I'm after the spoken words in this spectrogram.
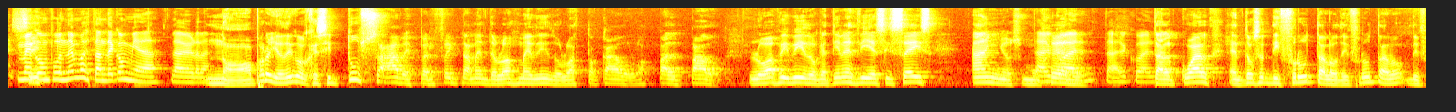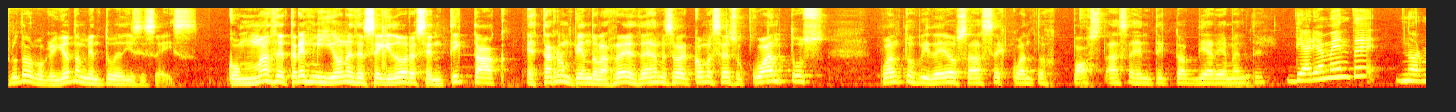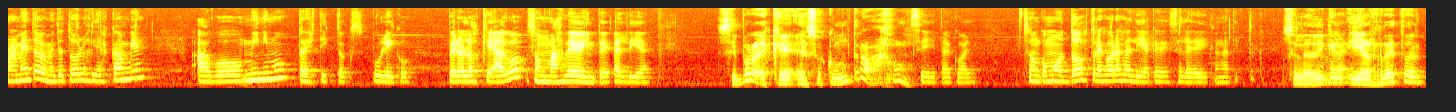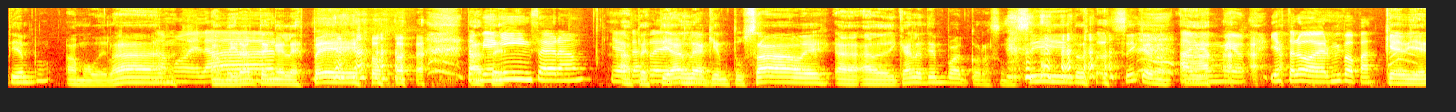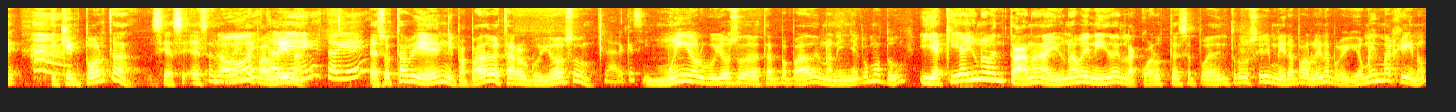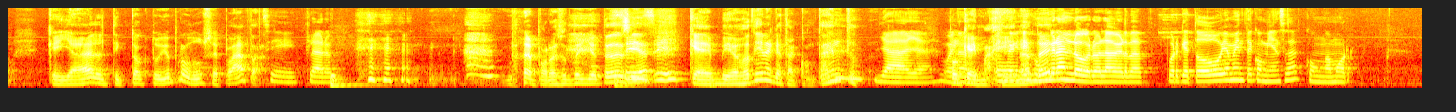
Me Sí. confunden bastante con mi edad, la verdad. No, pero yo digo que si tú sabes perfectamente, lo has medido, lo has tocado, lo has palpado, lo has vivido, que tienes 16 años, mujer. Tal cual, tal cual. Tal cual. Entonces disfrútalo, disfrútalo, disfrútalo, porque yo también tuve 16. Con más de 3 millones de seguidores en TikTok, estás rompiendo las redes. Déjame saber cómo es eso. ¿Cuántos, cuántos videos haces? ¿Cuántos posts haces en TikTok diariamente? Diariamente, normalmente, obviamente todos los días cambian, hago mínimo tres TikToks, publico. Pero los que hago son más de 20 al día. Sí, pero es que eso es como un trabajo. Sí, tal cual. Son como dos, tres horas al día que se le dedican a TikTok. Se le dedican y el resto del tiempo a modelar, A modelar. a mirarte en el espejo, También te- Instagram a testearle a quien tú sabes, a, a dedicarle tiempo al corazoncito, sí que no. Ay, Ah, Dios mío. Y esto lo va a ver mi papá. Qué bien. ¿Y qué importa? Si así, esa es la No, vida, está Paulina. bien, está bien. Eso está bien. Mi papá debe estar orgulloso. Claro que sí. Muy orgulloso debe estar papá de una niña como tú. Y aquí hay una ventana, hay una avenida en la cual usted se puede introducir. Y mira, Paulina, porque yo me imagino que ya el TikTok tuyo produce plata. Sí, claro. Por eso te- yo te decía Sí, sí. que el viejo tiene que estar contento. Ya, ya. Bueno, Porque es- Es, imagínate. un gran logro, la verdad. Porque todo obviamente comienza con amor.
